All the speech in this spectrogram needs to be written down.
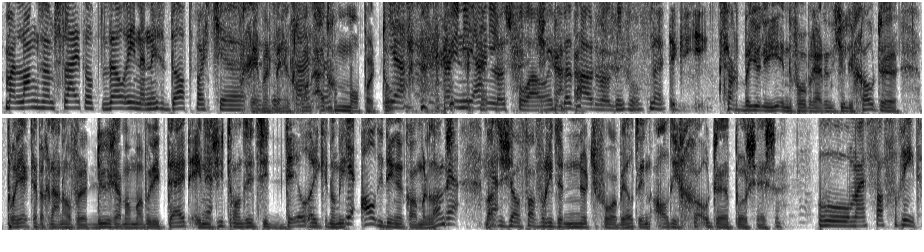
Maar langzaam slijt dat wel in en is dat wat je. Op een gegeven moment ben je gewoon uitgemopperd, toch? Ja, kun je niet eindeloos volhouden. Dat houden we ook niet vol. Nee. Ik, ik, zag bij jullie in de voorbereiding dat jullie grote projecten hebben gedaan over duurzame mobiliteit, energietransitie, deeleconomie. Al die dingen komen langs. Wat is jouw favoriete nutsvoorbeeld in al die grote processen? Oeh, mijn favoriet.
